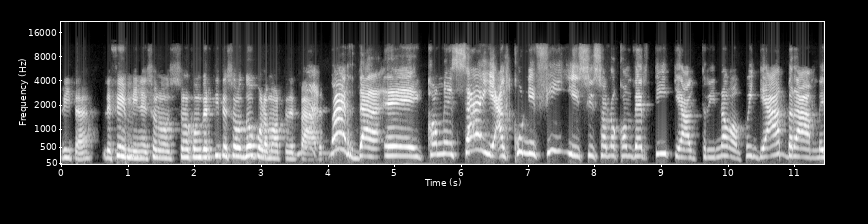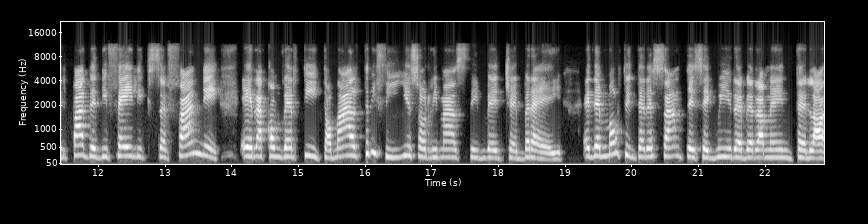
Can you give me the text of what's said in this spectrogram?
Rita, le femmine sono, sono, convertite solo dopo la morte del padre. Guarda, eh, come sai, alcuni figli si sono convertiti, altri no. Quindi Abraham, il padre di Felix e Fanny, era convertito, ma altri figli sono rimasti invece ebrei ed è molto interessante seguire veramente la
